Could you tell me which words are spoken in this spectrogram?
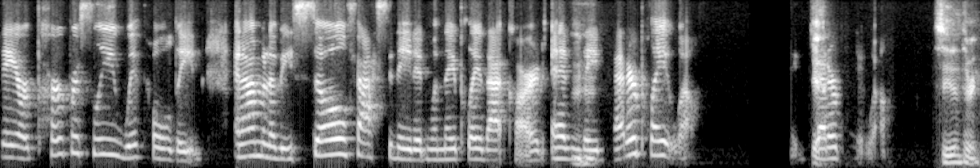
they are purposely withholding. And I'm going to be so fascinated when they play that card. And Mhm. they better play it well. They Yeah. better play it well. season three,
